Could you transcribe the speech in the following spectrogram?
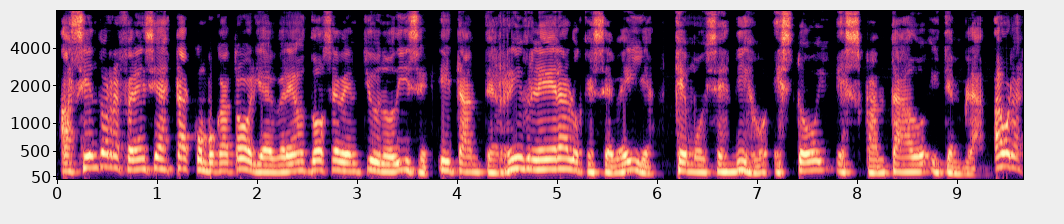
Haciendo referencia a esta convocatoria, Hebreos 12:21 dice, y tan terrible era lo que se veía que Moisés dijo, estoy espantado y temblando. Ahora,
